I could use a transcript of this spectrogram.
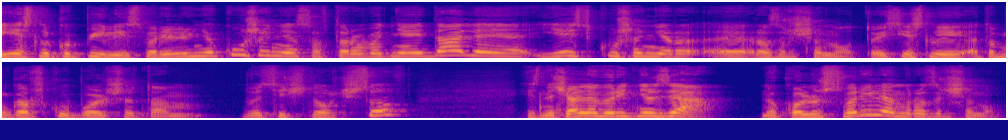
если купили и сварили мне кушание, со второго дня и далее есть кушание э, разрешено. То есть, если этому горшку больше там 24 часов, изначально варить нельзя, но коль уж сварили, оно разрешено.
